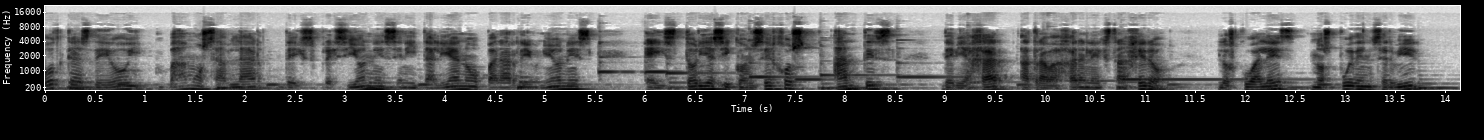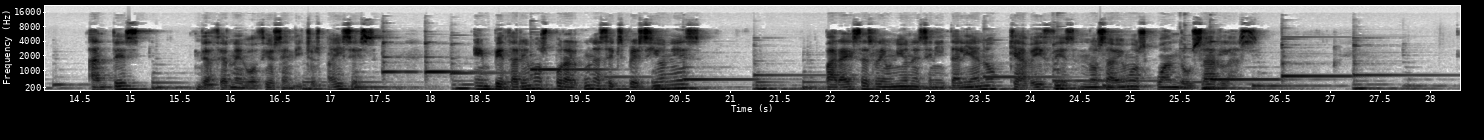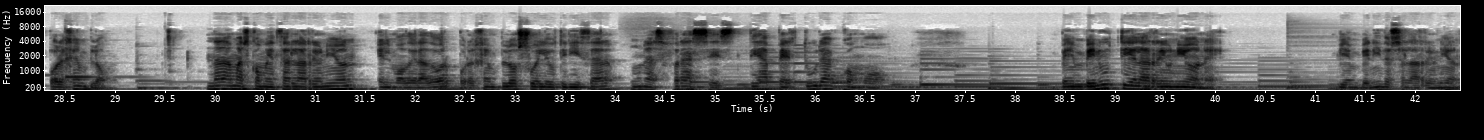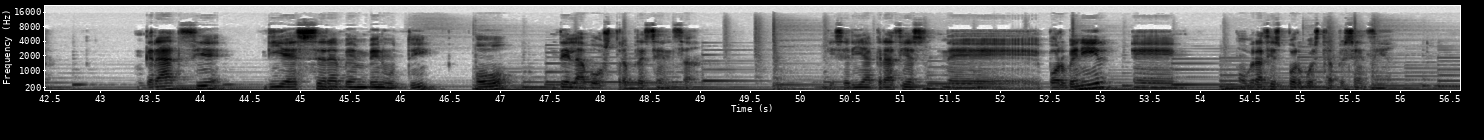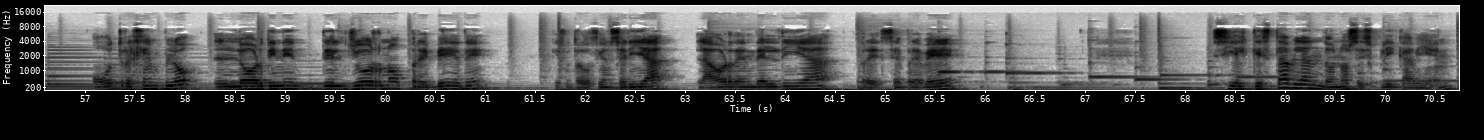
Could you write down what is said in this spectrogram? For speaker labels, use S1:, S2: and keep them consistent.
S1: Podcast de hoy vamos a hablar de expresiones en italiano para reuniones e historias y consejos antes de viajar a trabajar en el extranjero, los cuales nos pueden servir antes de hacer negocios en dichos países. Empezaremos por algunas expresiones para esas reuniones en italiano que a veces no sabemos cuándo usarlas. Por ejemplo, Nada más comenzar la reunión, el moderador, por ejemplo, suele utilizar unas frases de apertura como Benvenuti alla riunione, bienvenidos a la reunión, grazie di essere benvenuti o de la vostra presenza, que sería gracias por venir eh, o gracias por vuestra presencia. Otro ejemplo, l'ordine del giorno prevede, que su traducción sería la orden del día se prevé. Si el que está hablando no se explica bien,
